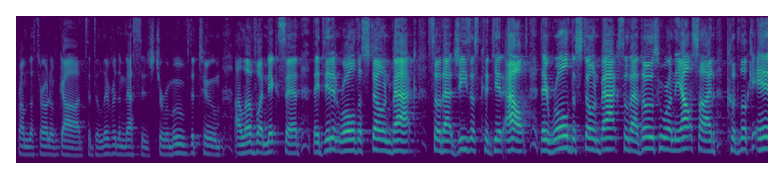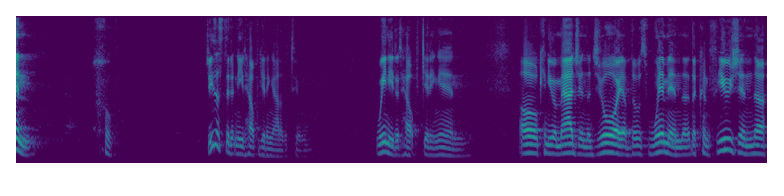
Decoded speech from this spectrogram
from the throne of God to deliver the message, to remove the tomb. I love what Nick said. They didn't roll the stone back so that Jesus could get out, they rolled the stone back so that those who were on the outside could look in. Oh. Jesus didn't need help getting out of the tomb. We needed help getting in. Oh, can you imagine the joy of those women, the, the confusion, the,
